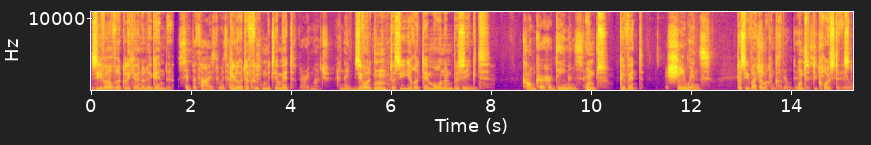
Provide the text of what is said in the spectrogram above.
Sie war wirklich eine Legende. Die Leute fühlten mit ihr mit. Sie wollten, dass sie ihre Dämonen besiegt und gewinnt. Dass sie weitermachen kann und die Größte ist.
